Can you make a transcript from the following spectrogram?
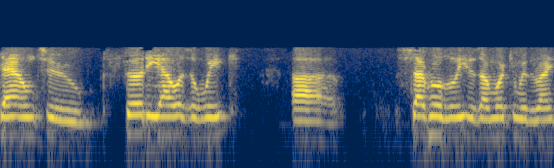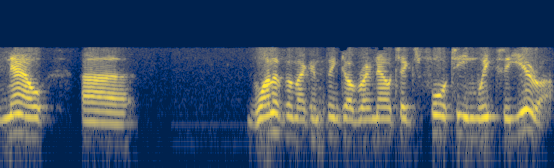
down to 30 hours a week. Uh, several of the leaders I'm working with right now, uh, one of them I can think of right now takes 14 weeks a year off.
